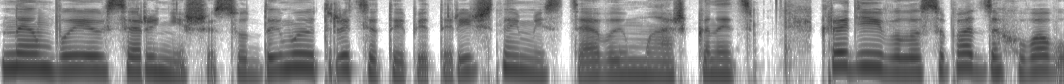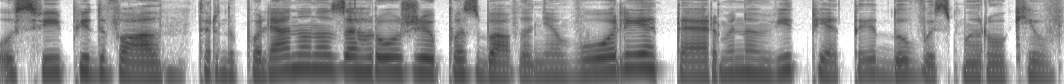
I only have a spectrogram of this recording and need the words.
Ним виявився раніше судимий 35-річний місцевий мешканець. Крадій велосипед заховав у свій підвал. Тернополянину загрожує позбавлення волі терміном від 5 до 8 років.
